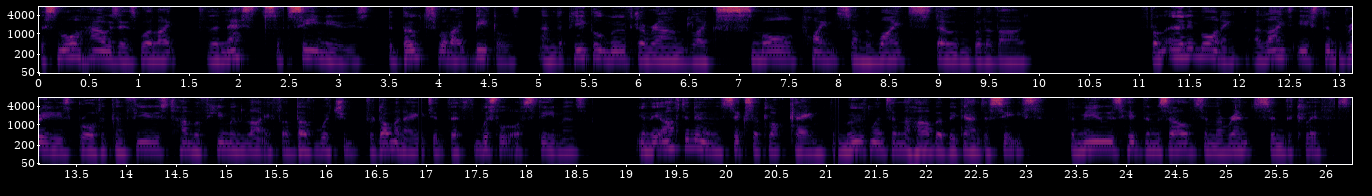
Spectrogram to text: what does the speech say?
the small houses were like the nests of sea mews, the boats were like beetles, and the people moved around like small points on the white stone boulevard. From early morning, a light eastern breeze brought a confused hum of human life above which predominated the whistle of steamers. In the afternoon, six o'clock came. The movement in the harbour began to cease. The mews hid themselves in the rents in the cliffs.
